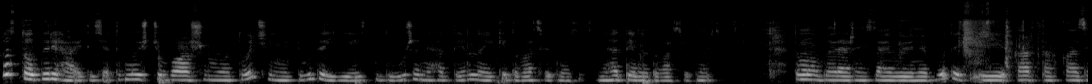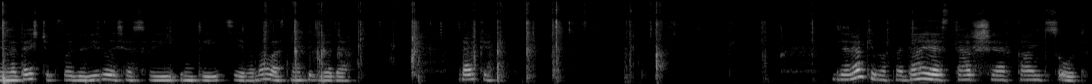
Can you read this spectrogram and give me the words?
Просто оберігайтеся, тому що в вашому оточенні люди є дуже негативно, які до вас відносяться, негативно до вас відносяться. Тому обережність зайвою не буде, і карта вказує на те, щоб ви довірилися своїй інтуїції, вона вас не підведе. Раки. Для раків випадає старший аркан суд.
